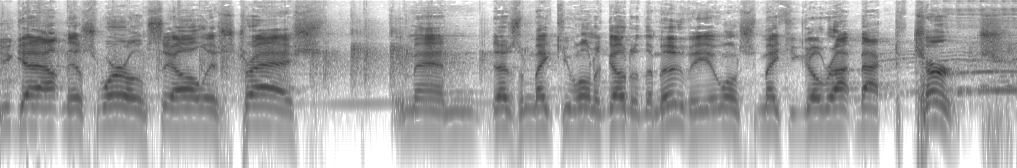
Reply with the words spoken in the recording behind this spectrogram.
You get out in this world and see all this trash. Amen. Doesn't make you want to go to the movie. It wants to make you go right back to church.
